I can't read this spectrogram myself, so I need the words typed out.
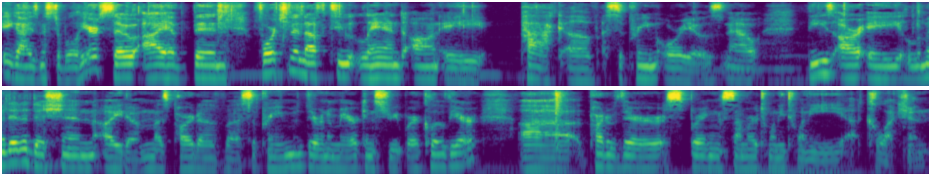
Hey guys, Mr. Will here. So I have been fortunate enough to land on a pack of Supreme Oreos. Now, these are a limited edition item as part of uh, Supreme. They're an American streetwear clothier, uh, part of their spring summer 2020 uh, collection.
